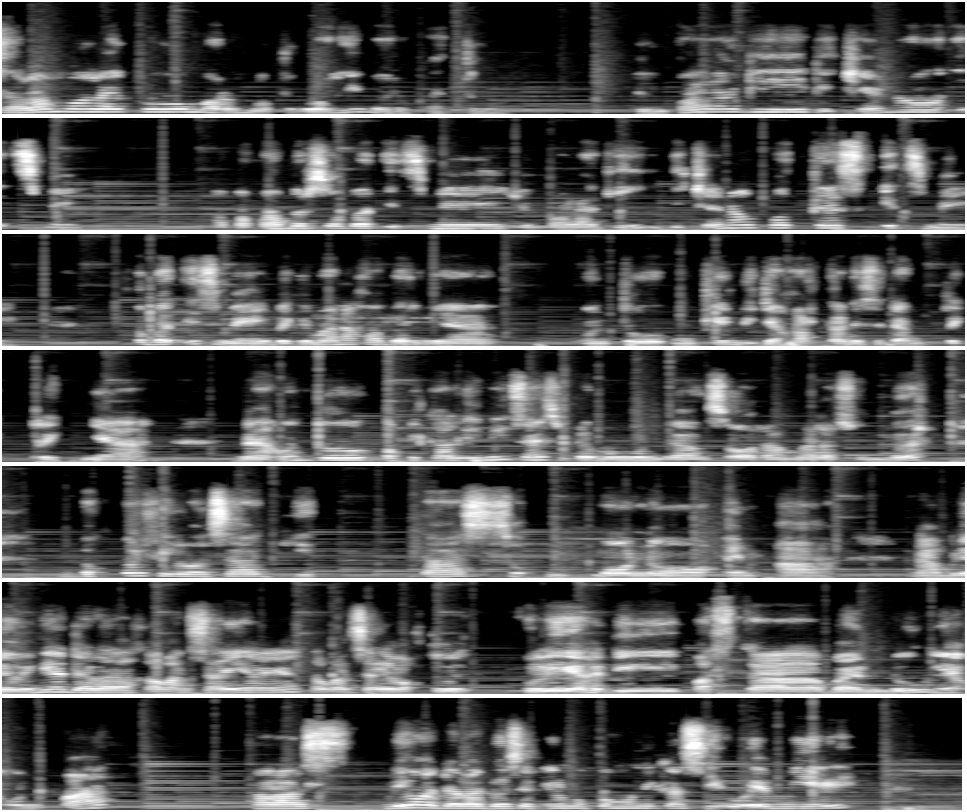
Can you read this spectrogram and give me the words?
Assalamualaikum warahmatullahi wabarakatuh. Jumpa lagi di channel It's Me. Apa kabar Sobat It's Me? Jumpa lagi di channel podcast It's Me. Sobat It's Me, bagaimana kabarnya? Untuk mungkin di Jakarta ini sedang trik-triknya. Nah, untuk topik kali ini saya sudah mengundang seorang narasumber, Dr. Filosa Gita Sukmono, MA. Nah, beliau ini adalah kawan saya ya, kawan saya waktu kuliah di Pasca Bandung ya, Unpad Uh, beliau adalah dosen ilmu komunikasi UMY,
